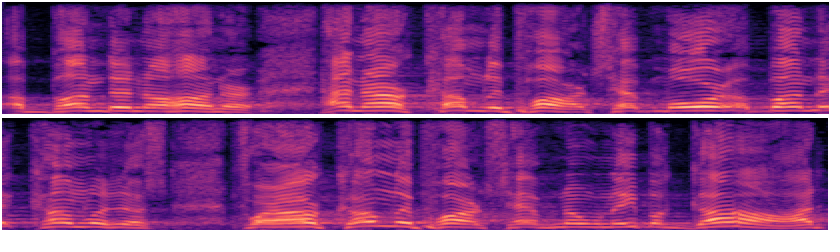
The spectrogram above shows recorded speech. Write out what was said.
abundant honor. And our comely parts have more abundant comeliness. For our comely parts have no need, but God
